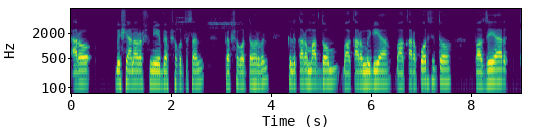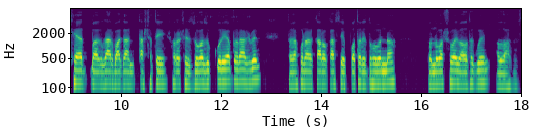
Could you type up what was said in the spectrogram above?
আরও বেশি আনারস নিয়ে ব্যবসা করতে চান, ব্যবসা করতে পারবেন। কিন্তু কারও মাধ্যম বা কারও মিডিয়া বা কারও পরিচিত বা যে আর ক্ষেত বা যার বাগান, তার সাথে সরাসরি যোগাযোগ করে আপনারা আসবেন। তবে আপনারা কারও কাছে প্রতারিত হবেন না। ধন্যবাদ সবাই ভালো থাকবেন। আল্লাহ হাফেজ।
